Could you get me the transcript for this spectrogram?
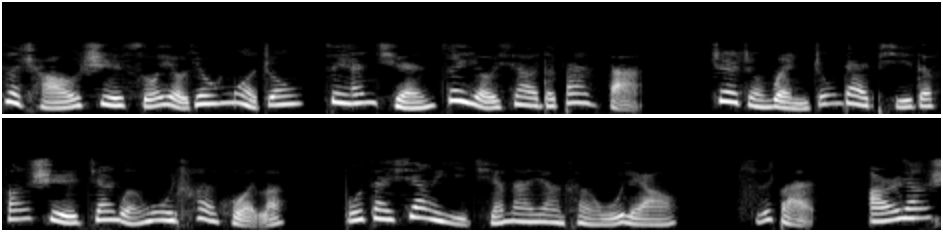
自嘲是所有幽默中最安全、最有效的办法。这种稳中带皮的方式将文物串火了，不再像以前那样很无聊、死板。而央视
